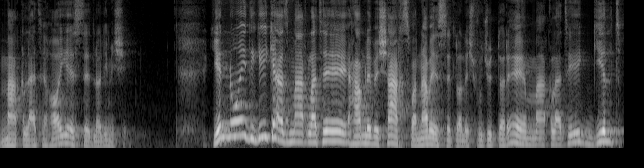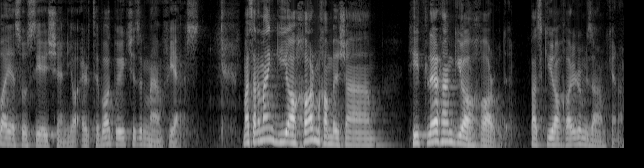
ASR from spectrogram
مغلطه های استدلالی میشیم. یه نوع دیگه ای که از مغلطه حمله به شخص و نه به استدلالش وجود داره مغلطه گیلت بای اسوسییشن یا ارتباط با یک چیز منفی است. مثلا من گیاهخوار می‌خوام بشم هیتلر هم گیاهخوار بوده. پس گیاهخواری رو می‌ذارم کنار.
